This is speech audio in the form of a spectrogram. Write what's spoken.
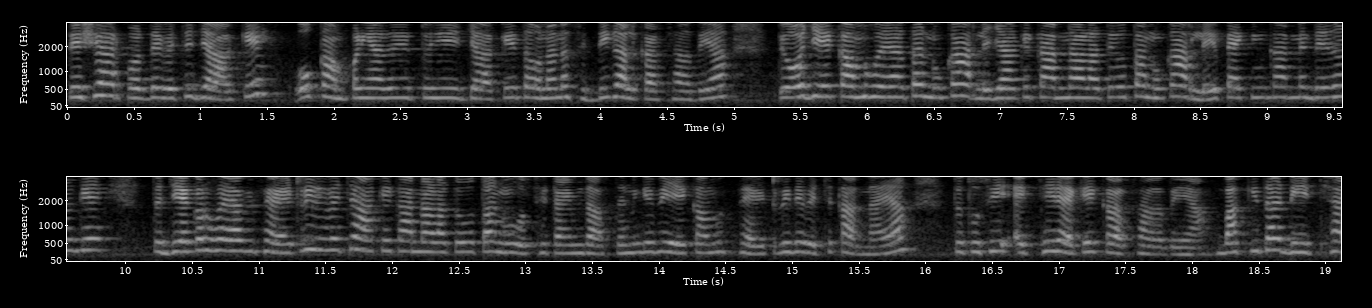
ਤੇ ਹੁਸ਼ਿਆਰਪੁਰ ਦੇ ਵਿੱਚ ਜਾ ਕੇ ਉਹ ਕੰਪਨੀਆਂ ਦੇ ਤੁਸੀਂ ਜਾ ਕੇ ਤਾਂ ਉਹਨਾਂ ਨਾਲ ਸਿੱਧੀ ਗੱਲ ਕਰ ਸਕਦੇ ਆ ਤੇ ਉਹ ਜੇ ਕੰਮ ਹੋਇਆ ਤੁਹਾਨੂੰ ਘਰ ਲੈ ਜਾ ਕੇ ਕਰਨ ਵਾਲਾ ਤੇ ਉਹ ਤੁਹਾਨੂੰ ਘਰ ਲਈ ਪੈਕਿੰਗ ਕਰਨੇ ਦੇ ਦੇਣਗੇ ਤੇ ਜੇਕਰ ਹੋਇਆ ਵੀ ਫੈਕਟਰੀ ਦੇ ਵਿੱਚ ਆ ਕੇ ਕਰਨ ਵਾਲਾ ਤੇ ਉਹ ਤੁਹਾਨੂੰ ਉਸੇ ਟਾਈਮ ਦੱਸ ਦੇਣਗੇ ਵੀ ਇਹ ਕੰਮ ਫੈਕਟਰੀ ਦੇ ਵਿੱਚ ਕਰਨਾ ਆ ਤੇ ਤੁਸੀਂ ਇੱਥੇ ਰਹਿ ਕੇ ਕਰ ਸਕਦੇ ਆ। ਬਾਕੀ ਤੁਹਾਡੀ ਇੱਛਾ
